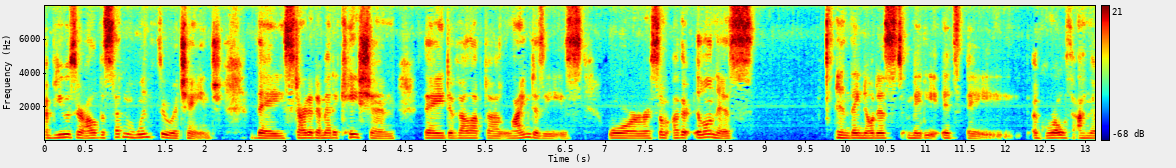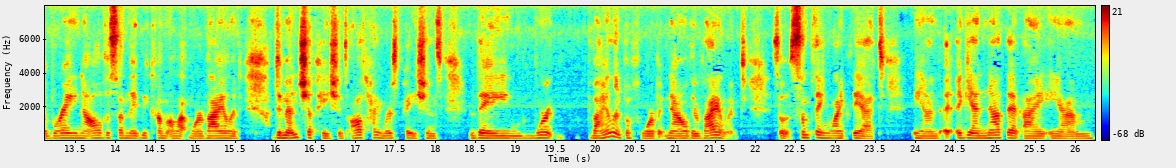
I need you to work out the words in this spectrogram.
abuser all of a sudden went through a change they started a medication they developed a lyme disease or some other illness and they noticed maybe it's a, a growth on their brain. Now all of a sudden they've become a lot more violent. Dementia patients, Alzheimer's patients, they weren't violent before, but now they're violent. So something like that. And again, not that I am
